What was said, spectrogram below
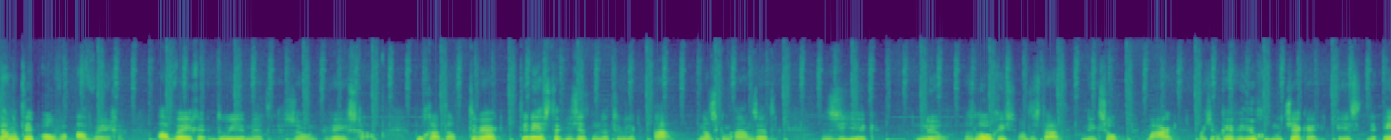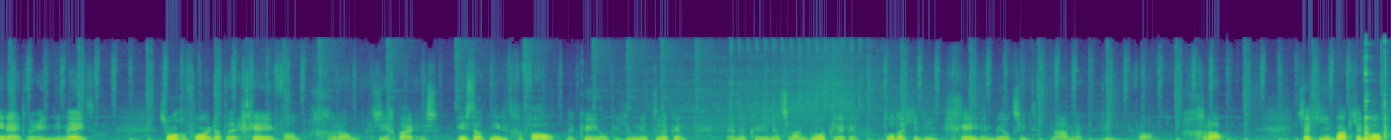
dan een tip over afwegen. Afwegen doe je met zo'n weegschaal. Hoe gaat dat te werk? Ten eerste, je zet hem natuurlijk aan. En als ik hem aanzet, dan zie ik 0. Dat is logisch, want er staat niks op. Maar wat je ook even heel goed moet checken, is de eenheid waarin die meet. Zorg ervoor dat de G van gram zichtbaar is. Is dat niet het geval, dan kun je op unit drukken en dan kun je net zo lang doorklikken totdat je die G in beeld ziet, namelijk die van gram. Zet je je bakje erop,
